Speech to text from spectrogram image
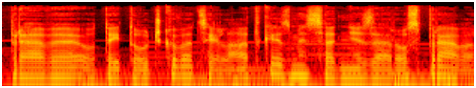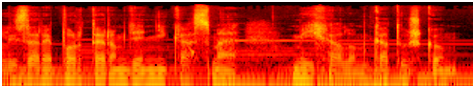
Práve o tejto očkovacej látke sme sa dnes rozprávali za reportérom denníka SME Michalom Katuškom.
